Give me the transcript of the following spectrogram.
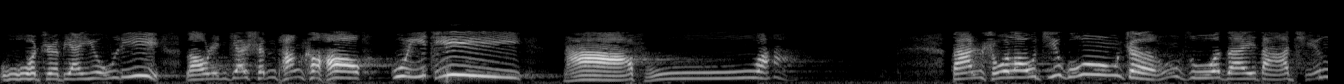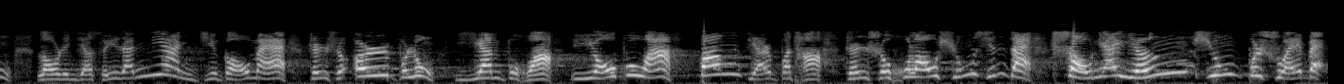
我这边有礼。老人家身旁可好？跪地那福啊！单说老济公正坐在大厅，老人家虽然年纪高迈，真是耳不聋，眼不花，腰不弯，膀尖不塌，真是虎老雄心在，少年英雄不衰败。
